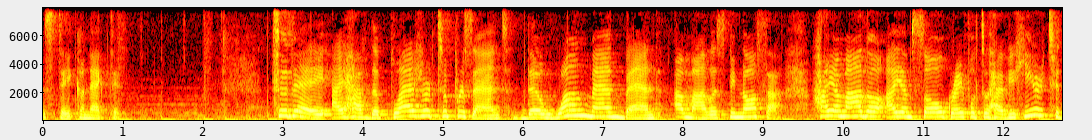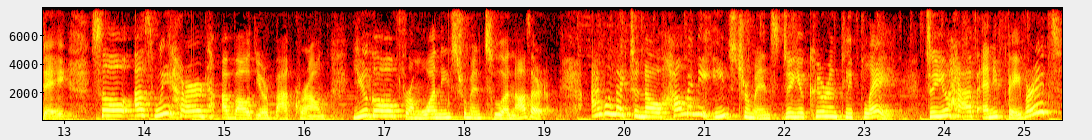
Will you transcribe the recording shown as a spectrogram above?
stay connected. Today, I have the pleasure to present the one-man band Amado Espinosa. Hi Amado, I am so grateful to have you here today. So as we heard about your background, you go from one instrument to another. I would like to know how many instruments do you currently play? Do you have any favorite?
